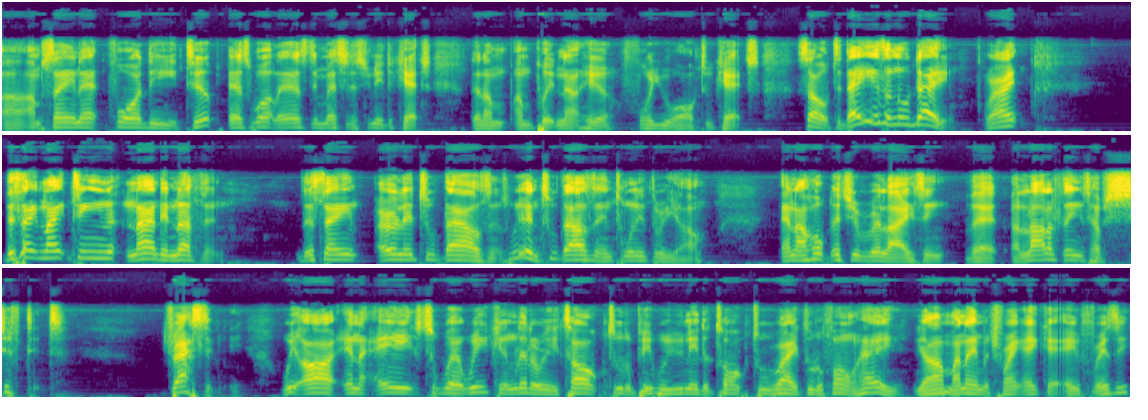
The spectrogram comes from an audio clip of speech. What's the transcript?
uh, I'm saying that for the tip as well as the messages you need to catch that I'm I'm putting out here for you all to catch. So today is a new day, right? This ain't 1990 nothing. This ain't early 2000s. We're in 2023, y'all. And I hope that you're realizing that a lot of things have shifted drastically. We are in an age to where we can literally talk to the people you need to talk to right through the phone. Hey, y'all, my name is Frank, aka Frizzy,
